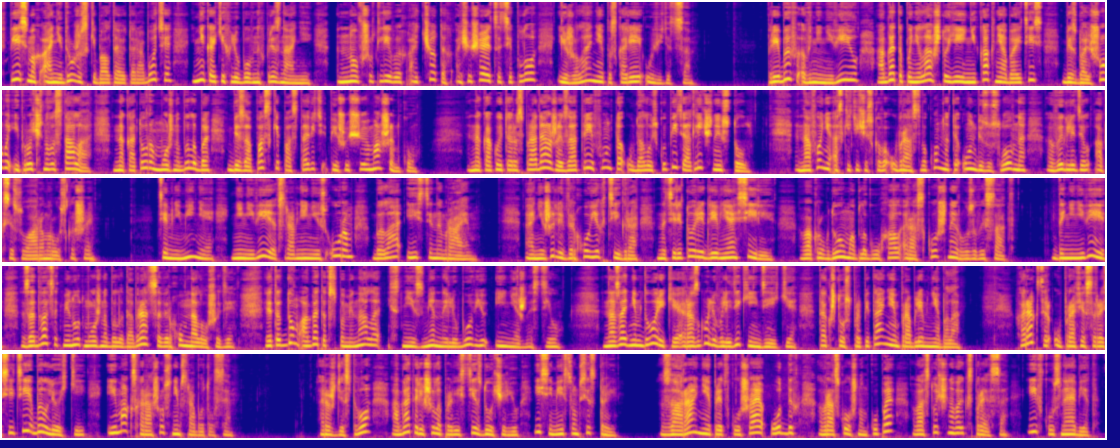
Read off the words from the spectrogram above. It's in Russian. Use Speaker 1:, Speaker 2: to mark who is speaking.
Speaker 1: В письмах они дружески болтают о работе, никаких любовных признаний, но в шутливых отчетах ощущается тепло и желание поскорее увидеться. Прибыв в Ниневию, Агата поняла, что ей никак не обойтись без большого и прочного стола, на котором можно было бы без опаски поставить пишущую машинку. На какой-то распродаже за три фунта удалось купить отличный стол. На фоне аскетического убранства комнаты он, безусловно, выглядел аксессуаром роскоши. Тем не менее, Ниневия в сравнении с Уром была истинным раем. Они жили в верховьях Тигра, на территории Древней Ассирии. Вокруг дома благоухал роскошный розовый сад. До Ниневии за 20 минут можно было добраться верхом на лошади. Этот дом Агата вспоминала с неизменной любовью и нежностью. На заднем дворике разгуливали дикие индейки, так что с пропитанием проблем не было. Характер у профессора сети был легкий, и Макс хорошо с ним сработался. Рождество Агата решила провести с дочерью и семейством сестры, заранее предвкушая отдых в роскошном купе Восточного экспресса и вкусный обед.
